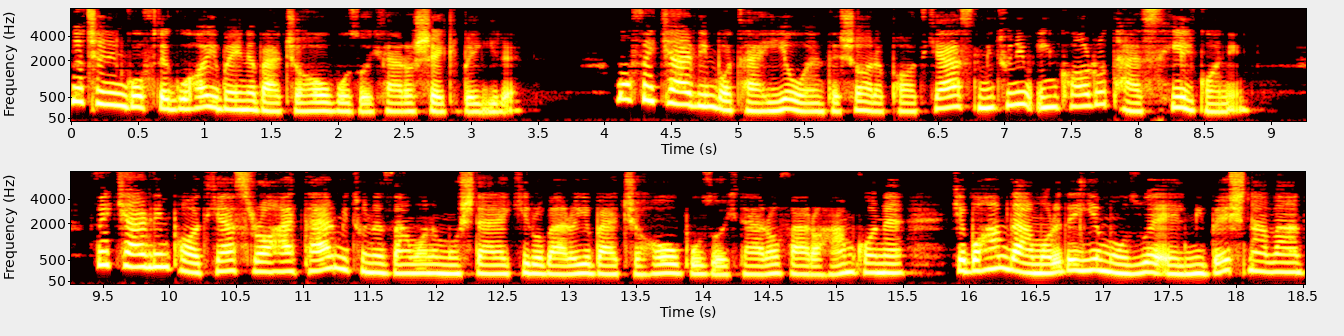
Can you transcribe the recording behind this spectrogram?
یا چنین گفتگوهایی بین بچه ها و بزرگترها شکل بگیره. فکر کردیم با تهیه و انتشار پادکست می‌تونیم این کار رو تسهیل کنیم. فکر کردیم پادکست راحت تر می‌تونه زمان مشترکی رو برای بچه ها و بزرگترها فراهم کنه که با هم در مورد یه موضوع علمی بشنون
